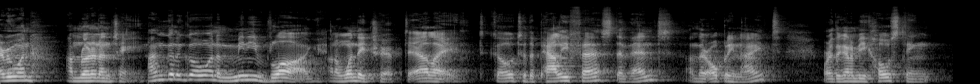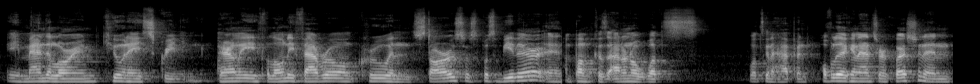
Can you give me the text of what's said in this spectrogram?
everyone, I'm Ronin Unchained. I'm gonna go on a mini vlog on a one-day trip to LA to go to the Paley Fest event on their opening night, where they're gonna be hosting a Mandalorian Q&A screening. Apparently, Filoni, Favreau, crew, and stars are supposed to be there, and I'm pumped because I don't know what's what's gonna happen. Hopefully, I can answer a question and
